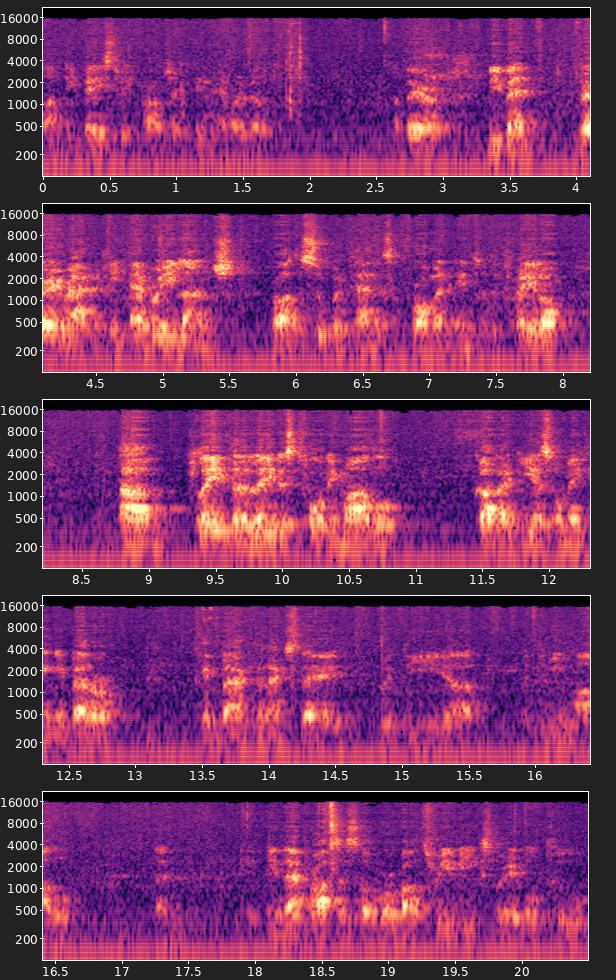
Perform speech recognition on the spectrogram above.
on the Bay Street project in Emeryville, where we went very rapidly every lunch, brought the superintendents and foremen into the trailer, um, played the latest 4D model, got ideas for making it better, came back the next day with the, uh, with the new model. And in that process, over about three weeks, we are able to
